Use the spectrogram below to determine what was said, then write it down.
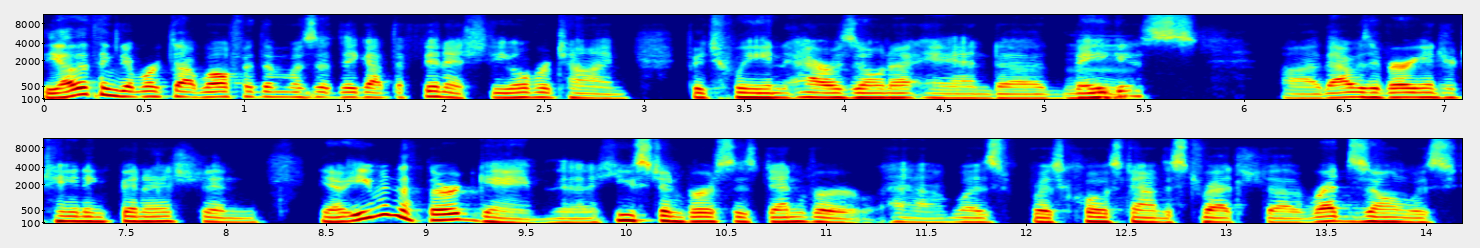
the other thing that worked out well for them was that they got the finish, the overtime between Arizona and uh, mm. Vegas. Uh, that was a very entertaining finish, and you know even the third game, the Houston versus Denver, uh, was was close down the stretch. Uh, Red Zone was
